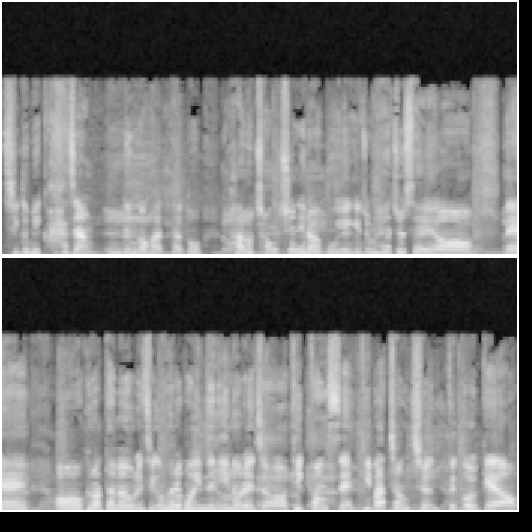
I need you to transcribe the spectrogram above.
지금이 가장 힘든 것 같아도 바로 청춘이라고 얘기 좀 해주세요. 네, 어, 그렇다면 우리 지금 흐르고 있는 이 노래죠. 딕펑스의 비바 청춘 듣고 올게요.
